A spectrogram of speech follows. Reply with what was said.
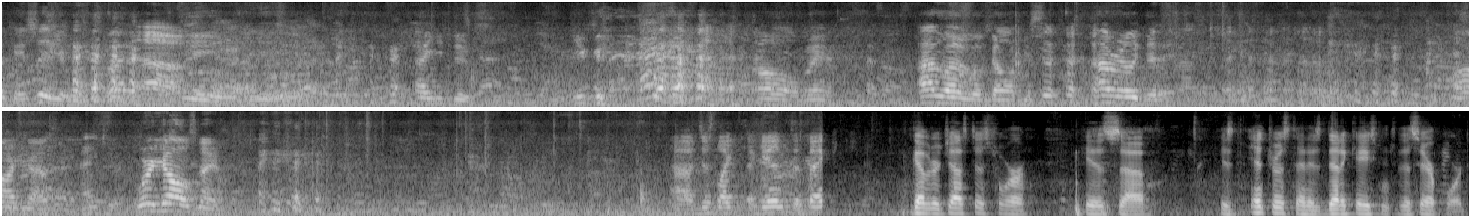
Okay, sit here with me. buddy. Yeah, yeah. How you do? You good? Oh, man. I love little donkeys. I really do. All right, guys. Thank you. Where y'all's now? Uh, Just like, again, to thank Governor Justice for his, uh, his interest and his dedication to this airport.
